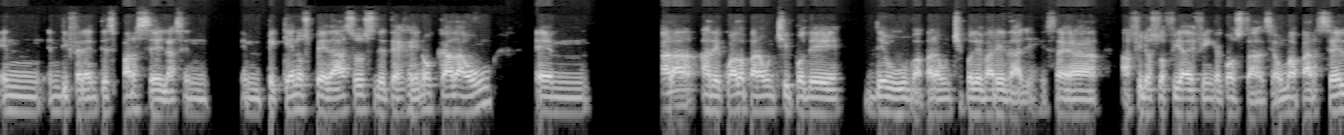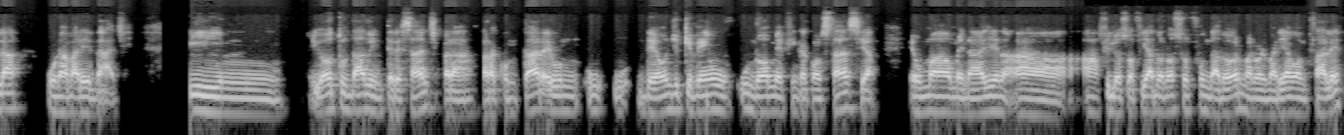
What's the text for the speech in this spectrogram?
em, em diferentes parcelas, em, em, pequenos pedaços de terreno, cada um eh, para, adequado para um tipo de, de uva, para um tipo de variedade. Essa é a, a filosofia de finca Constância, uma parcela, uma variedade. E, e outro dado interessante para, contar é um, de onde que vem o, o nome Finca Constância, é uma homenagem à, à filosofia do nosso fundador, Manuel Maria González,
